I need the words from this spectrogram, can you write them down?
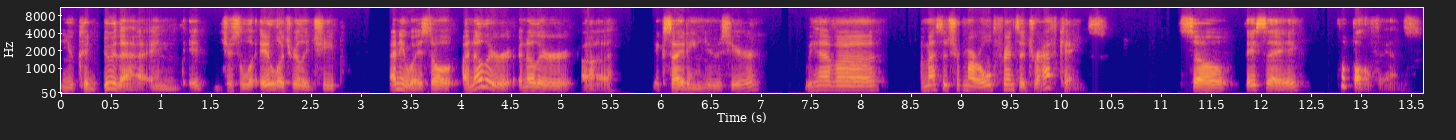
you could do that, and it just it looked really cheap anyway, so another another uh, exciting news here. We have a, a message from our old friends at DraftKings. So they say, football fans,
